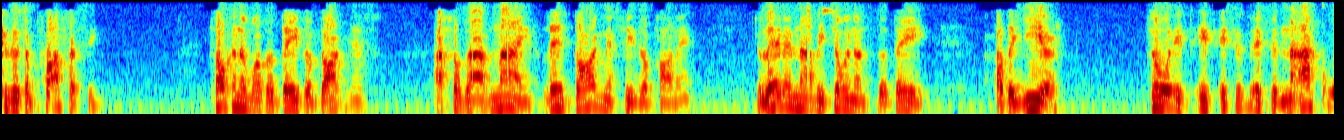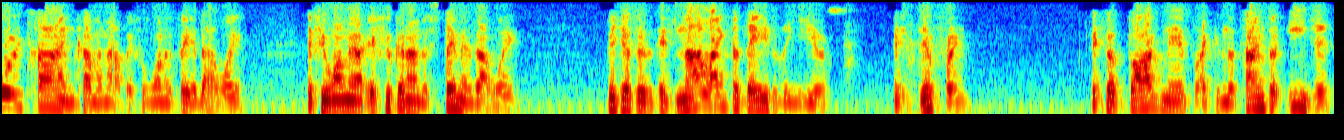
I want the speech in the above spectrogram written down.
because it's a prophecy talking about the days of darkness. I After that night, let darkness seize upon it. Let it not be joined unto the day of the year. So it, it, it's, it's an awkward time coming up, if you want to say it that way. If you want to, if you can understand it that way, because it's not like the days of the year. It's different. It's a darkness like in the times of Egypt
